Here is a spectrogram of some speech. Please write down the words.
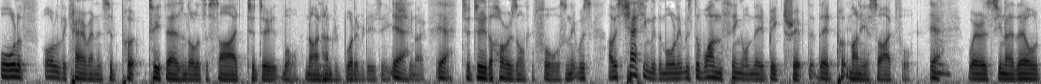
all of all of the caravanners had put two thousand dollars aside to do well nine hundred whatever it is each. Yeah. You know, Yeah. to do the horizontal falls, and it was I was chatting with them all. And it was the one thing on their big trip that they'd put money aside for. Yeah. Mm. Whereas you know they'll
